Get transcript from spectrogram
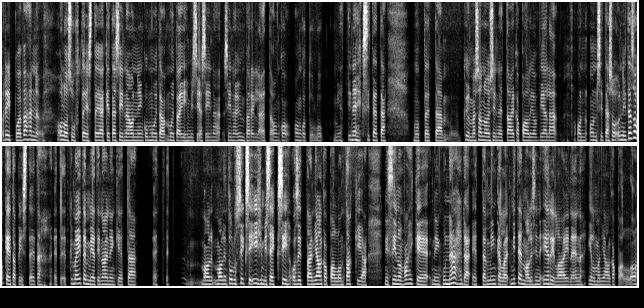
riippuen vähän olosuhteista ja ketä siinä on niin kuin muita, muita ihmisiä siinä, siinä ympärillä, että onko, onko tullut miettineeksi tätä. Mutta että kyllä mä sanoisin, että aika paljon vielä on, on sitä, niitä sokeita pisteitä. Että et kyllä mä itse mietin ainakin, että et, et mä olin, mä olin tullut siksi ihmiseksi osittain jalkapallon takia, niin siinä on vaikea niin kuin nähdä, että minkäla- miten mä olisin erilainen ilman jalkapalloa.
